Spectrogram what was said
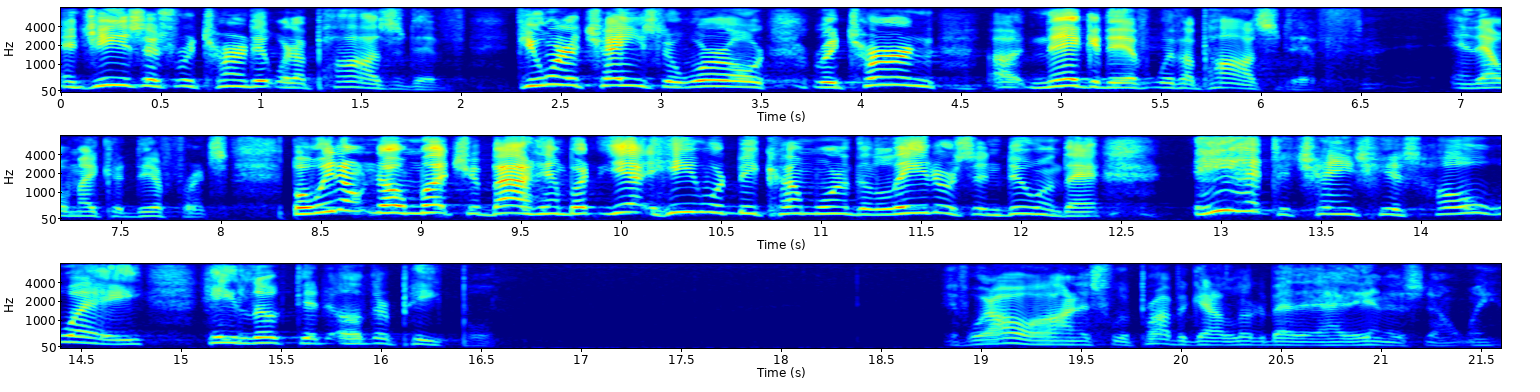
and Jesus returned it with a positive. If you want to change the world, return uh, negative with a positive, and that will make a difference. But we don't know much about him, but yet he would become one of the leaders in doing that. He had to change his whole way he looked at other people. If we're all honest, we've probably got a little bit of that in us, don't we?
